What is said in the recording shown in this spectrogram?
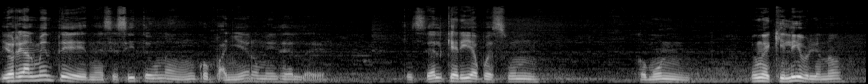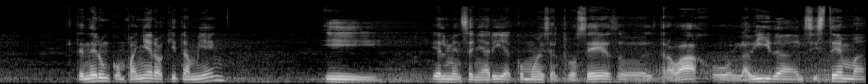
Yo realmente necesito un compañero, me dice él. Eh". Entonces él quería pues un, como un, un equilibrio, ¿no? Tener un compañero aquí también y él me enseñaría cómo es el proceso, el trabajo, la vida, el sistema.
